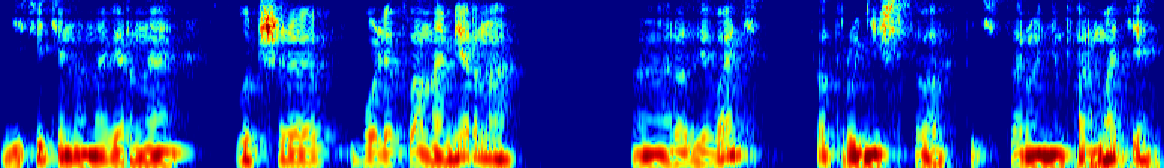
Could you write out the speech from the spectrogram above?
Действительно, наверное, лучше более планомерно э, развивать сотрудничество в пятистороннем формате,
